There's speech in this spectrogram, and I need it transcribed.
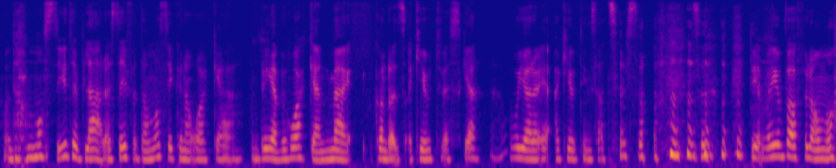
Och de måste ju typ lära sig för att de måste ju kunna åka bredvid Håkan med Konrads akutväska och göra akutinsatser. Så, så det var ju bara för dem att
